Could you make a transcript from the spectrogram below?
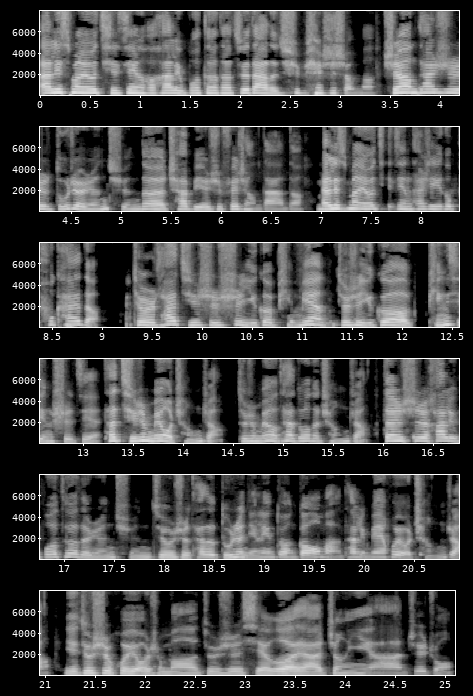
爱丽丝漫游奇境》和《哈利波特》，它最大的区别是什么？实际上，它是读者人群的差别是非常大的。《爱丽丝漫游奇境》它是一个铺开的，就是它其实是一个平面，就是一个平行世界，它其实没有成长，就是没有太多的成长。但是《哈利波特》的人群就是它的读者年龄段高嘛，它里面会有成长，也就是会有什么，就是邪恶呀、正义啊这种。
